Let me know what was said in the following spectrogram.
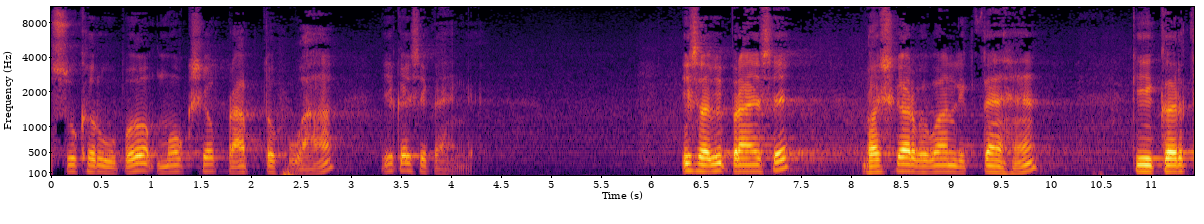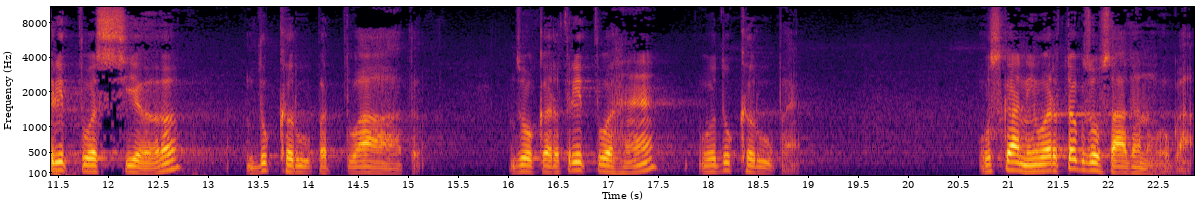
सुख रूप मोक्ष प्राप्त हुआ। ये कैसे कहेंगे? इस अभिप्राय से भाष्कर भगवान लिखते हैं कि कर्तृत्वस्य दुख रूपत्वात जो कर्तृत्व है वो दुख रूप है। उसका निवर्तक जो साधन होगा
